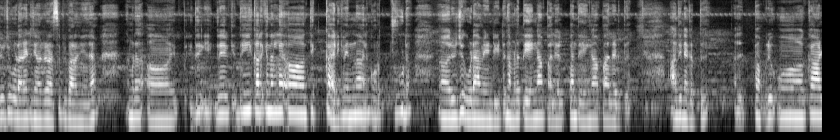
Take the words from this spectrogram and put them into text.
രുചി കൂടാനായിട്ട് ഞാനൊരു റെസിപ്പി പറഞ്ഞു തരാം. നമ്മുടെ ഇത് ഈ ഗ്രേവി ഇത് ഈ കറിക്ക് നല്ല തിക്കായിരിക്കും. എന്നാലും കുറച്ചുകൂടെ രുചി കൂടാൻ വേണ്ടിയിട്ട് നമ്മൾ തേങ്ങാപ്പാൽ അല്പം തേങ്ങാപ്പാലെടുത്ത് അതിനകത്ത് അല്പം ഒരു കാൽ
